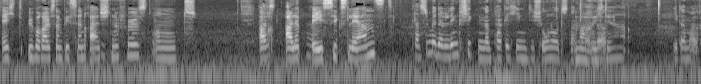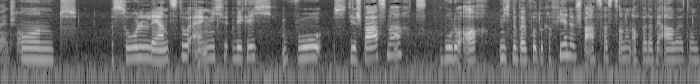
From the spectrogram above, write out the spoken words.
echt überall so ein bisschen reinschnüffelst und auch alle Basics lernst. Kannst du mir den Link schicken, dann packe ich ihn in die Shownotes. Dann Mach ich dir. Jeder mal reinschauen. Und so lernst du eigentlich wirklich, wo es dir Spaß macht, wo du auch nicht nur beim Fotografieren den Spaß hast, sondern auch bei der Bearbeitung.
